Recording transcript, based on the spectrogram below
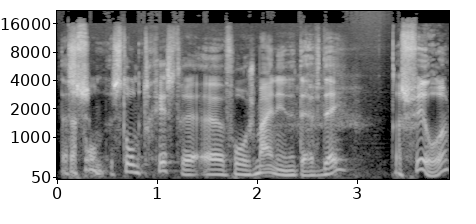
dat, stond, stond gisteren eh, volgens mij in het FD. Dat is veel hoor.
